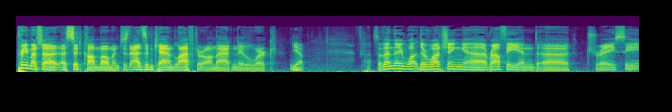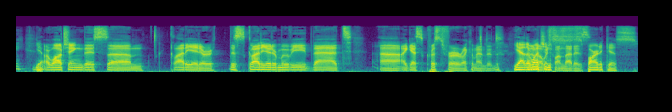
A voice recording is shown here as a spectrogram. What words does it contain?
pretty much a, a sitcom moment. Just add some canned laughter on that, and it'll work. yep. So then they wa- they're watching uh, Ralphie and uh, Tracy Yep. are watching this um, Gladiator this Gladiator movie that uh, I guess Christopher recommended. Yeah, they're watching which one that is. Spartacus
